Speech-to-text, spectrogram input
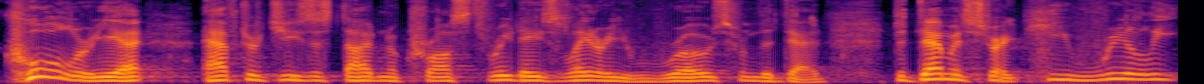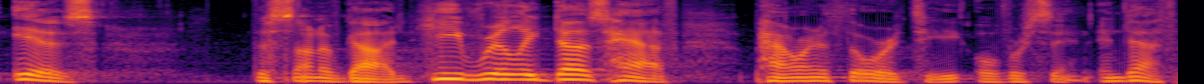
Cooler yet, after Jesus died on the cross, three days later, he rose from the dead to demonstrate he really is the Son of God. He really does have power and authority over sin and death.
